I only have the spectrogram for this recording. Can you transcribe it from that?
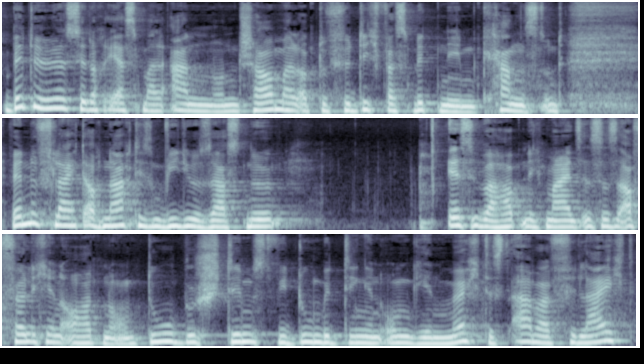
bitte hörst dir doch erstmal an und schau mal, ob du für dich was mitnehmen kannst. Und wenn du vielleicht auch nach diesem Video sagst, nö, ist überhaupt nicht meins, ist es auch völlig in Ordnung. Du bestimmst, wie du mit Dingen umgehen möchtest, aber vielleicht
